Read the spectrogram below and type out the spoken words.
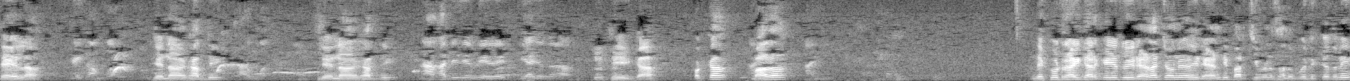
ਦੇਖ ਲਾ। ਨਹੀਂ ਖਾਊਂਗਾ। ਜੇ ਨਾ ਖਾਦੀ ਖਾਊਂਗਾ। ਜੇ ਨਾ ਖਾਦੀ ਨਾ ਖਾਦੀ ਤੇ ਫਿਰ ਕੀ ਆ ਜਾਂਦਾ ਠੀਕ ਆ ਪੱਕਾ? ਵਾਦਾ? ਹਾਂਜੀ। ਦੇਖੋ ਟਰਾਈ ਕਰਕੇ ਜੇ ਤੁਸੀਂ ਰਹਿਣਾ ਚਾਹੁੰਦੇ ਹੋ ਅਸੀਂ ਰਹਿਣ ਦੀ ਪਰਚੀ ਬਣਾ ਸਾਨੂੰ ਕੋਈ ਦਿੱਕਤ ਨਹੀਂ।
